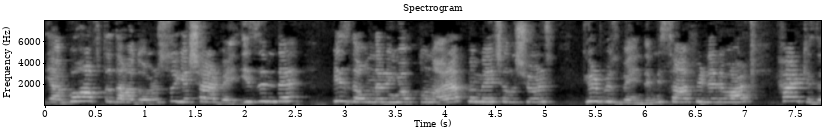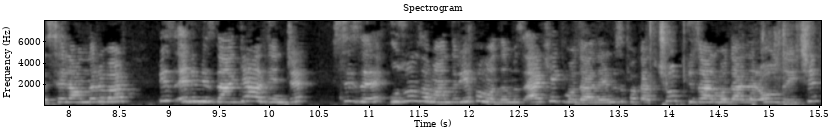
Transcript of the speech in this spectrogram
ya bu hafta daha doğrusu Yaşar Bey izinde. Biz de onların yokluğunu aratmamaya çalışıyoruz. Gürbüz Bey'in de misafirleri var. Herkese selamları var. Biz elimizden geldiğince size uzun zamandır yapamadığımız erkek modellerimizi fakat çok güzel modeller olduğu için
